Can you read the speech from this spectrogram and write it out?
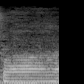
far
